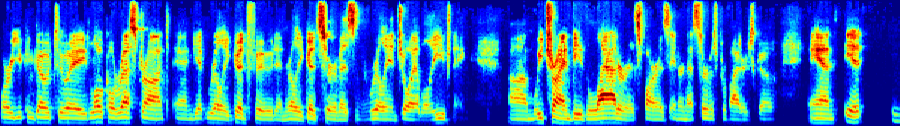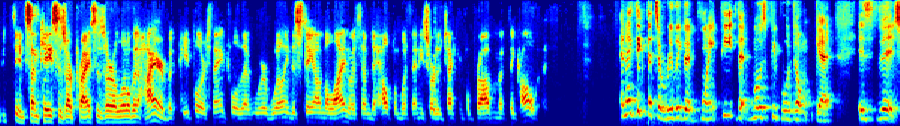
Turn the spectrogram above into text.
or you can go to a local restaurant and get really good food and really good service and a really enjoyable evening. Um, we try and be the latter as far as internet service providers go, and it in some cases our prices are a little bit higher, but people are thankful that we're willing to stay on the line with them to help them with any sort of technical problem that they call with. And I think that's a really good point, Pete, that most people don't get is that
